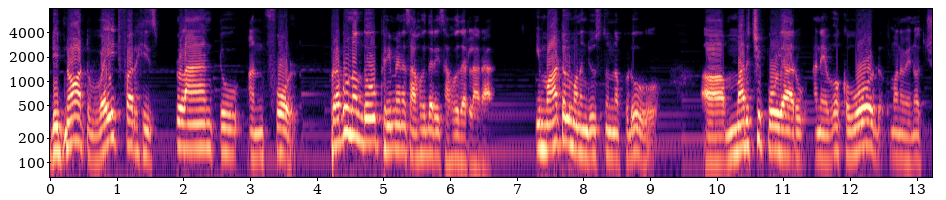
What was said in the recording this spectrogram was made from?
did not wait for his plan to unfold ప్రభునందు ప్రియమైన సహోదరి సహోదరులారా ఈ మాటలు మనం చూస్తున్నప్పుడు మర్చిపోయారు అనే ఒక వర్డ్ మనం వినొచ్చు.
